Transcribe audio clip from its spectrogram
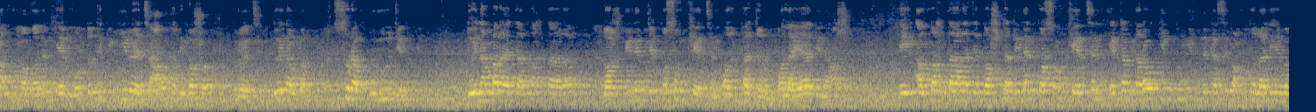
আনহুমা বলেন, এর মধ্য থেকে কি রয়েছে? আরাফা দিবসও রয়েছে। দুই নম্বর, সূরা বুরুজে দুই নম্বর আয়াতে আল্লাহ তাআলা 10 দিনের যে কসম খেয়েছেন অল ফাজর ওয়া লায়ালিন এই আল্লাহ তাআলা যে 10টা দিনের কসম খেয়েছেন, এটার দ্বারাও কিন্তু ইবনে কাসির রাহমাতুল্লাহি আলাইহি এবং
